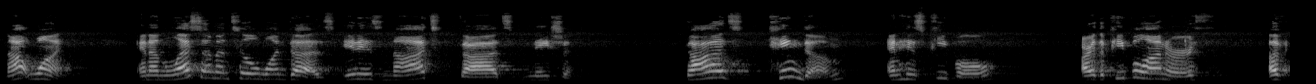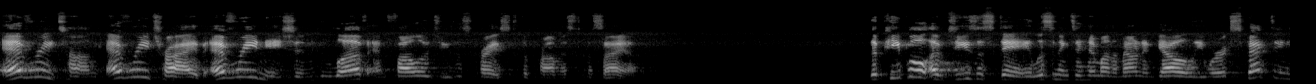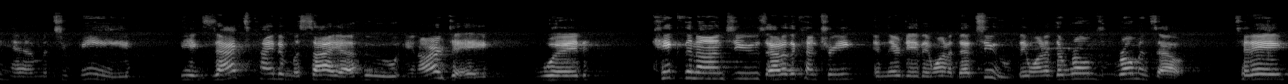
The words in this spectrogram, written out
Not one. And unless and until one does, it is not God's nation. God's kingdom and his people are the people on earth of every tongue, every tribe, every nation who love and follow Jesus Christ, the promised Messiah. The people of Jesus' day, listening to him on the mountain in Galilee, were expecting him to be the exact kind of Messiah who, in our day, would kick the non Jews out of the country. In their day, they wanted that too. They wanted the Romans out. Today,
